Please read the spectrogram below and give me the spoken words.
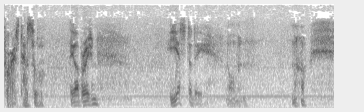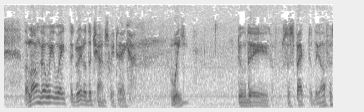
Forrest, how soon? The operation? Yesterday, Norman. No. The longer we wait, the greater the chance we take. We? Do they suspect at the office?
